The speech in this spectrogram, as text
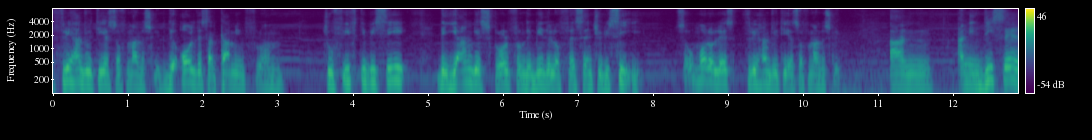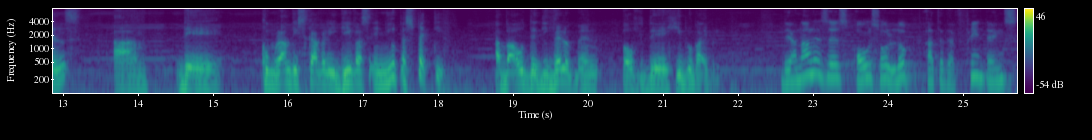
300 years of manuscript. The oldest are coming from 250 BC, the youngest scroll from the middle of 1st century CE. So more or less 300 years of manuscript. And, and in this sense, um, the Qumran discovery give us a new perspective about the development of the Hebrew Bible. The analysis also looked at the findings'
